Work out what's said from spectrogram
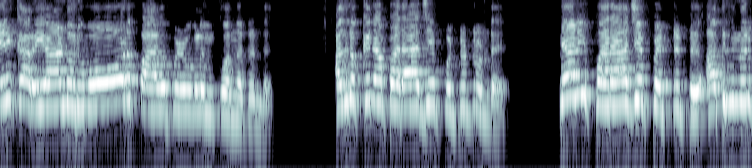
എനിക്കറിയാണ്ട് ഒരുപാട് പാകപ്പിഴവുകൾ എനിക്ക് വന്നിട്ടുണ്ട്. അതിലൊക്കെ ഞാൻ പരാജയപ്പെട്ടിട്ടുണ്ട്. ഞാൻ ഈ പരാജയപ്പെട്ടിട്ട് അതിൽ നിന്നൊരു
